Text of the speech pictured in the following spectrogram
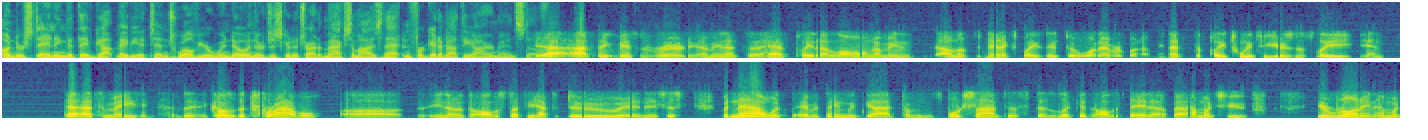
understanding that they've got maybe a 10 12 year window and they're just going to try to maximize that and forget about the Ironman stuff. Yeah i think vince is rarity. I mean uh, have played that long. I mean i don't know if genetics plays into it whatever but i mean that to play 22 years in this league and that, that's amazing the, because the travel, uh, you know, the, all the stuff you have to do, and it's just. But now with everything we've got from sports scientists to look at all the data about how much you've you're running, how much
